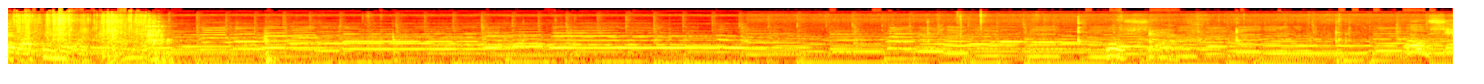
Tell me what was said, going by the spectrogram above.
제일 맛있는 것 같아요. 오, 쉣. 오, 쉣.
